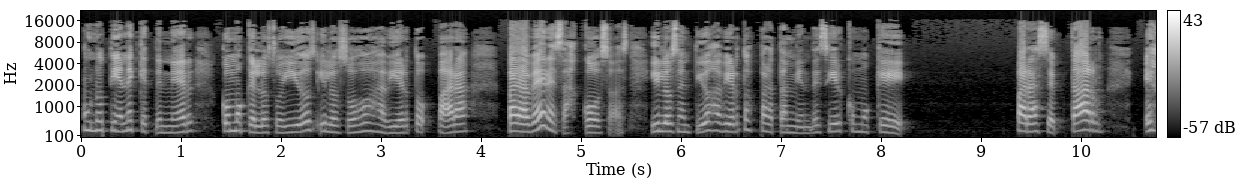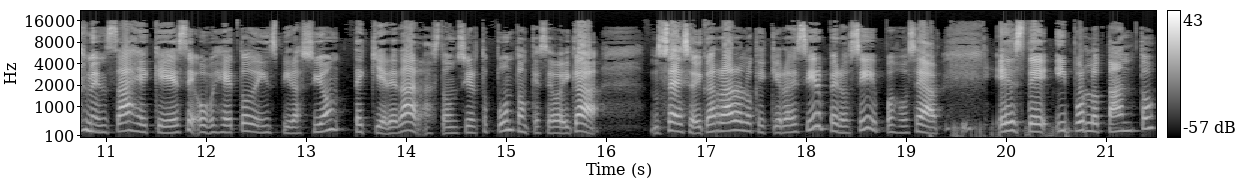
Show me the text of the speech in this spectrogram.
uno tiene que tener como que los oídos y los ojos abiertos para, para ver esas cosas y los sentidos abiertos para también decir como que para aceptar el mensaje que ese objeto de inspiración te quiere dar hasta un cierto punto, aunque se oiga no sé, se oiga raro lo que quiero decir, pero sí, pues o sea, este, y por lo tanto,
